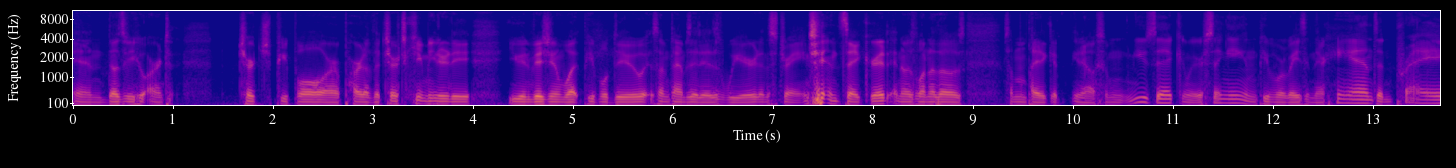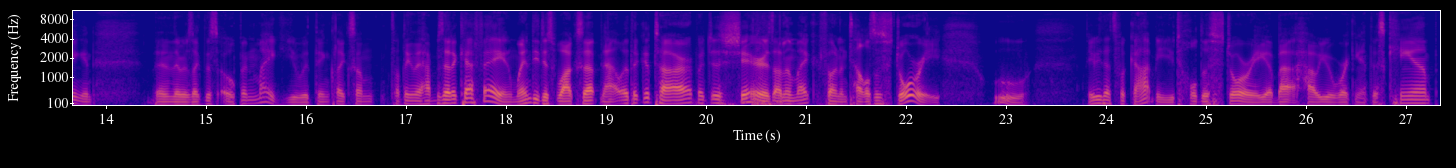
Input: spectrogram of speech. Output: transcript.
And those of you who aren't church people or part of the church community, you envision what people do. Sometimes it is weird and strange and sacred. And it was one of those. Someone played, a you know, some music, and we were singing, and people were raising their hands and praying, and then there was like this open mic. You would think like some something that happens at a cafe, and Wendy just walks up, not with a guitar, but just shares on the microphone and tells a story. Ooh, maybe that's what got me. You told a story about how you were working at this camp,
